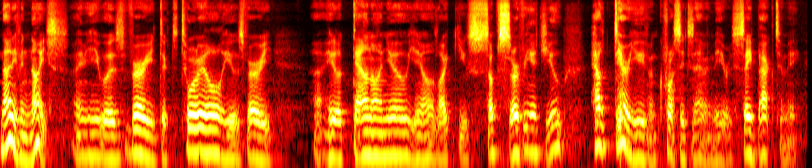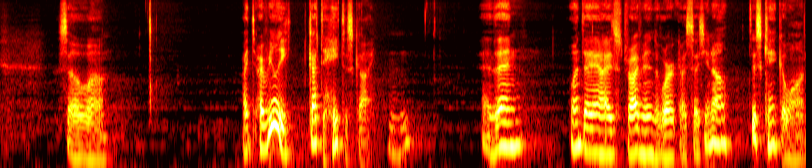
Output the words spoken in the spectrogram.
not even nice. I mean, he was very dictatorial. He was very, uh, he looked down on you, you know, like you subservient, you. How dare you even cross examine me or say back to me? So uh, I, I really got to hate this guy. Mm-hmm. And then one day I was driving into work. I said, you know, this can't go on.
